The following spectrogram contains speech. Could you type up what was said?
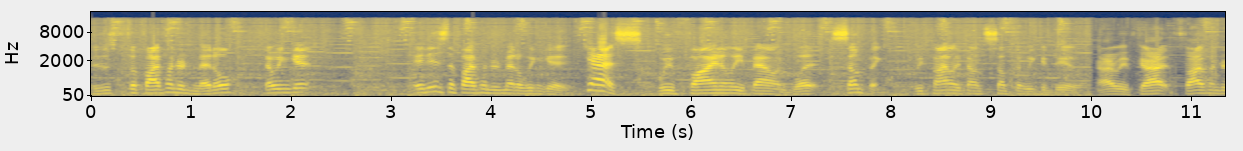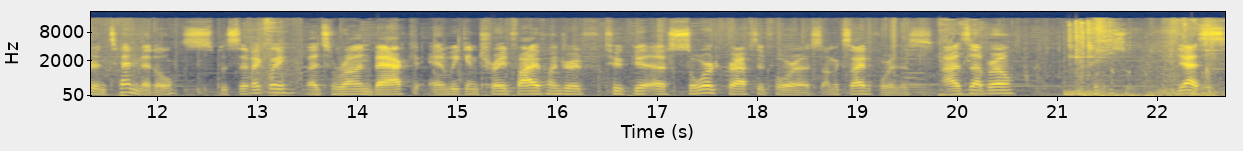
Is this the 500 metal that we can get? It is the 500 metal we can get. Yes! We finally found what something. We finally found something we could do. All right, we've got 510 metal specifically. Let's run back and we can trade 500 to get a sword crafted for us. I'm excited for this. All right, what's up, bro? Yes.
